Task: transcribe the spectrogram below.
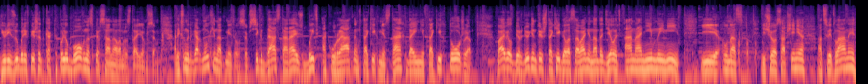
Юрий Зубарев пишет, как-то полюбовно с персоналом расстаемся. Александр Горнухин отметился, всегда стараюсь быть аккуратным в таких местах, да и не в таких тоже. Павел Бердюгин пишет, такие голосования надо делать анонимными. И у нас еще сообщение от Светланы.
